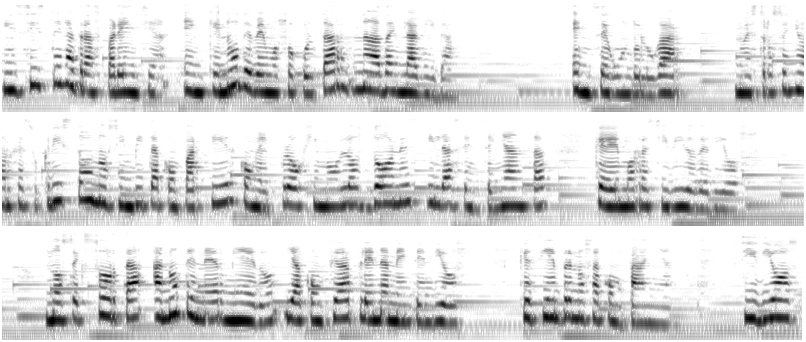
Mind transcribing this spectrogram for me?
insiste en la transparencia, en que no debemos ocultar nada en la vida. En segundo lugar, nuestro Señor Jesucristo nos invita a compartir con el prójimo los dones y las enseñanzas que hemos recibido de Dios. Nos exhorta a no tener miedo y a confiar plenamente en Dios, que siempre nos acompaña. Si Dios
